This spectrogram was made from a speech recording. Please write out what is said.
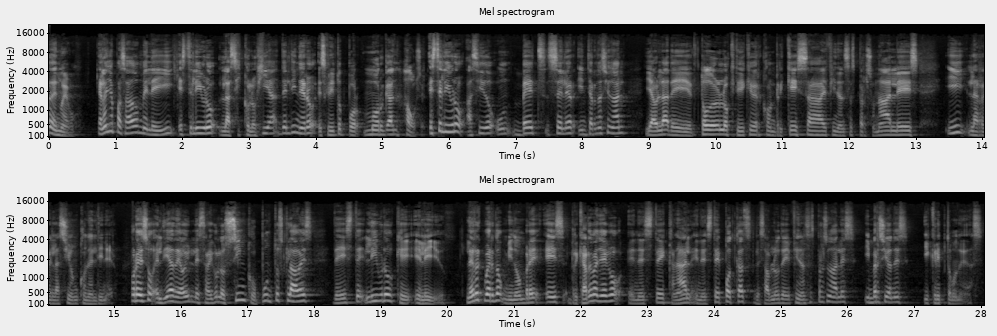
de nuevo. El año pasado me leí este libro, La psicología del dinero, escrito por Morgan Housel. Este libro ha sido un bestseller internacional y habla de todo lo que tiene que ver con riqueza, finanzas personales y la relación con el dinero. Por eso, el día de hoy les traigo los cinco puntos claves de este libro que he leído. Les recuerdo, mi nombre es Ricardo Gallego. En este canal, en este podcast, les hablo de finanzas personales, inversiones y criptomonedas.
